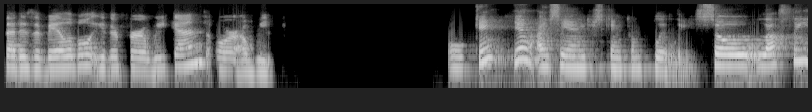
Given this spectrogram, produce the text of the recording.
that is available either for a weekend or a week. Okay, yeah, I see, I understand completely. So lastly,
